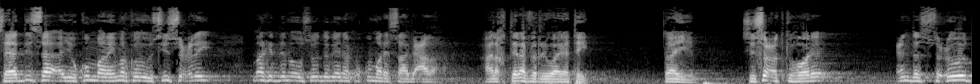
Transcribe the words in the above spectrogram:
saadisa ayuu ku maray markoo uu sii socday markii dambe uu soo degayna wuxuu ku maray saabicada cala ikhtilaafi riwaayatayn ayib sii socodkii hore cinda asacuud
